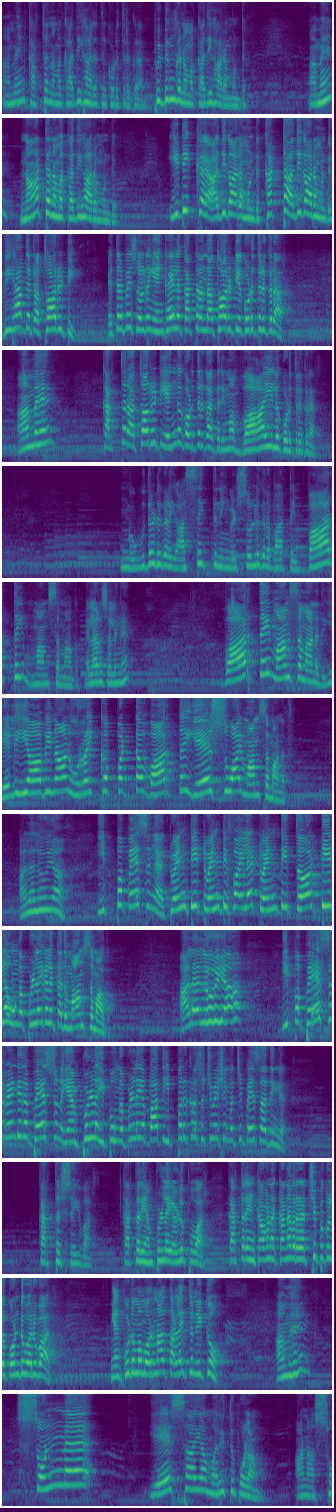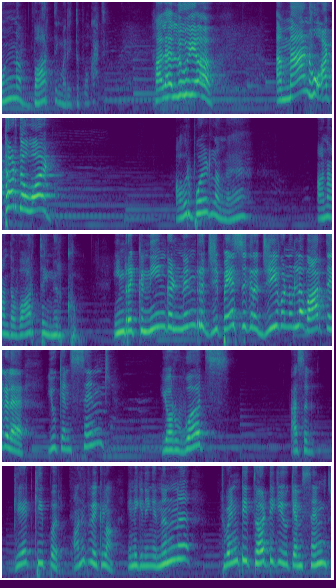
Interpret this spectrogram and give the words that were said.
ஆமேன். கர்த்தர் நமக்கு அதிகாரத்தை கொடுத்திருக்கிறார். பிடுங்க நமக்கு அதிகாரம் உண்டு. ஆமேன். நாட்டை நமக்கு அதிகாரம் உண்டு. இடிக்க அதிகாரம் உண்டு. கட்ட அதிகாரம் உண்டு. வி ஹாவ் தட் அத்தாரிட்டி எத்தனை பேர் சொல்றீங்க? என் கையில கர்த்தர் அந்த அத்தாரிட்டியை கொடுத்திருக்கிறார். ஆமேன். கர்த்தர் அத்தாரிட்டி எங்க கொடுத்திருக்கார் தெரியுமா? வாயில கொடுத்திருக்கிறார். உங்க உதடுகளை அசைத்து நீங்கள் சொல்லுகிற வார்த்தை வார்த்தை மாம்சமாகும். எல்லாரும் சொல்லுங்க. வார்த்தை மாம்சமானது. எலியாவினால் உரைக்கப்பட்ட வார்த்தை இயேசுவாய் மாம்சமானது. அலலூயா. இப்ப பேசுங்க. டுவெண்ட்டி டுவெண்ட்டி ஃபைவ்ல டுவெண்ட்டி தேர்ட்டில உங்க பிள்ளைகளுக்கு அது மாம்சமாகும். அலலூயா. இப்ப பேச வேண்டியதை பேசணும். என் பிள்ளை இப்ப உங்க பிள்ளைய பார்த்து இப்ப இருக்கிற சுச்சுவேஷன் வச்சு பேசாதீங்க. கர்த்தர் செய்வார். கர்த்தர் என் பிள்ளை எழுப்புவார். கர்த்தர் என் கவன கணவரை ரட்சிப்புக்குள்ள கொண்டு வருவார் என் குடும்பம் ஒரு நாள் தலைத்து நிற்கும். ஆமென். சொன்ன ஏசாயா மறித்து போலாம். ஆனா சொன்ன வார்த்தை மறித்து போகாது. Hallelujah a man who utter the word அவர் போயிடலாங்க. ஆனா அந்த வார்த்தை நிற்கும். இன்றைக்கு நீங்கள் நின்று ஜி- பேசுகிற ஜீவனுள்ள வார்த்தைகளை you can send your words as a gatekeeper அனுப்பி வைக்கலாம். இன்னைக்கு நீங்கள் நின்று டுவெண்ட்டி தேர்ட்டிக்கு யூ கேன் சென்ட்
